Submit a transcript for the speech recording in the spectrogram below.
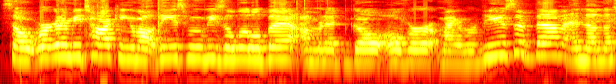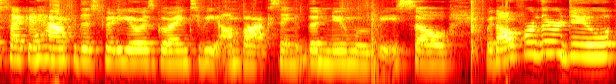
So we're going to be talking about these movies a little bit. I'm going to go over my reviews of them, and then the second half of this video is going to be unboxing the new movies. So without further ado,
